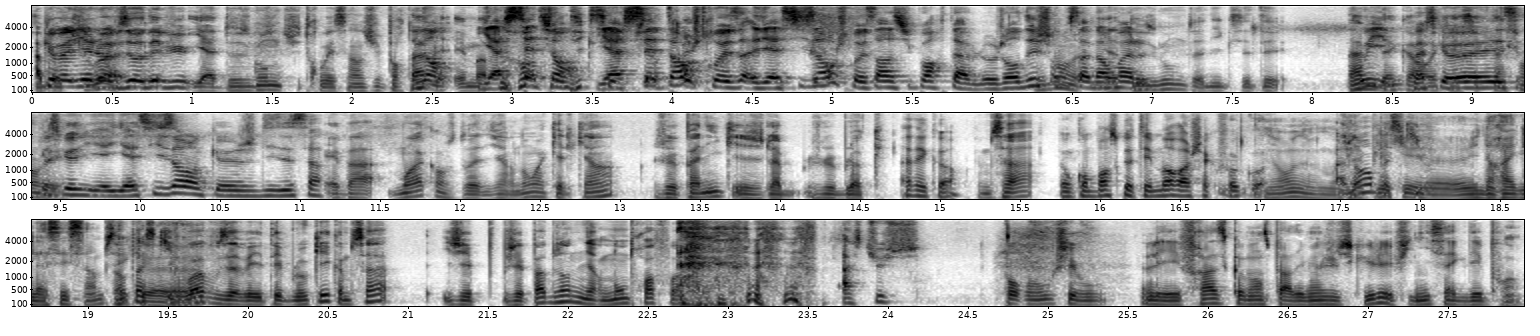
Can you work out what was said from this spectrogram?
Ah que bah, tu Manuel me vois, faisait au début. Il y a deux secondes, tu trouvais ça insupportable. Non, et il y a 7 tu ans. Il y a c'est 7 ans, je trouvais ça, il y a 6 ans, je trouvais ça insupportable. Aujourd'hui, je trouve ça Il y a normal. deux secondes, t'as dit que c'était. Ah oui, d'accord. parce ok, que c'est que t'as c'est changé. parce qu'il y a- il y a 6 ans que je disais ça. Et bah, moi, quand je dois dire non à quelqu'un, je panique et je, la- je le bloque. Ah d'accord. Comme ça, Donc on pense que t'es mort à chaque fois quoi. Non, moi, Ah non, parce qu'il- euh, une règle assez simple. non, parce que qu'il voit, vous avez été bloqué comme ça, j'ai j'ai pas besoin de dire non trois fois. Astuce pour vous, chez vous. les phrases commencent par des majuscules et finissent avec des points.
